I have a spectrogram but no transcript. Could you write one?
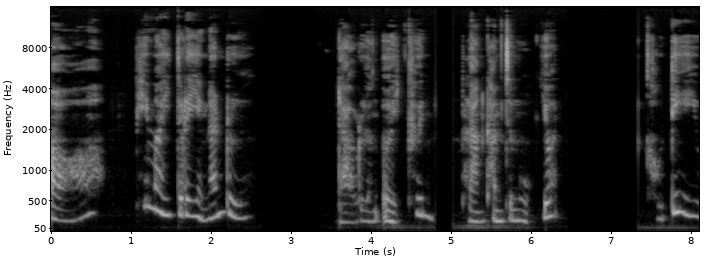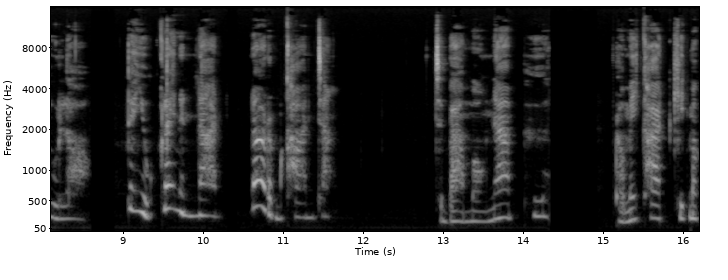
อ๋อ พี่ไมตรีอย่างนั้นหรือ ดาวเรืองเอ่ยขึ้น พลางทำจมูกย่นเขาดีอยู่หรอก แต่อยู่ใกล้นานๆ น่ารำคาญจังจะบามองหน้าเพื่อน เพราะไม่คาดคิดมา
